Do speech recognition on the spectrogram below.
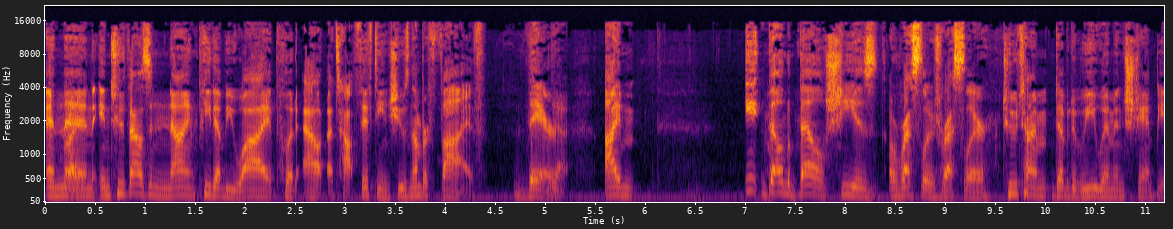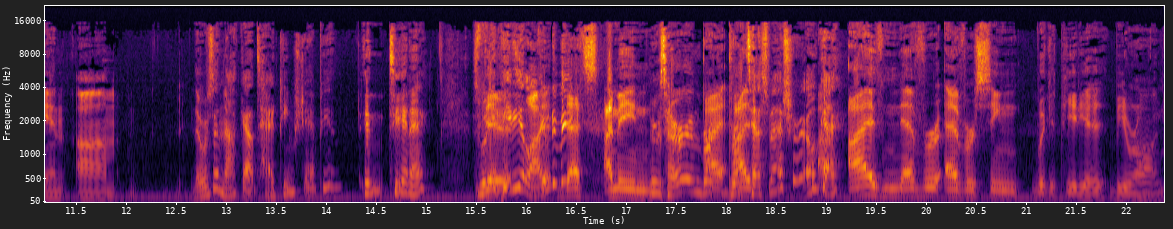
and then Right. in 2009, PWI put out a top 15. She was number five there. Yeah. I'm it, bell to bell. She is a wrestler's wrestler, two-time WWE Women's Champion. Um, there was a knockout tag team champion in TNA. Is There- Wikipedia lying th- to me? That's, I mean, it was her and Brooke, I- Brooke I- Okay, I, have never ever seen Wikipedia be wrong.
